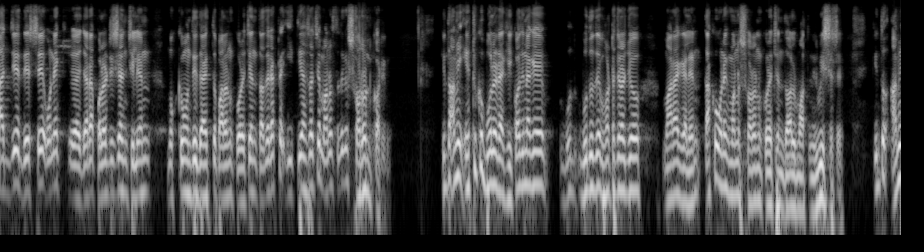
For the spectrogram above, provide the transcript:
রাজ্যে দেশে অনেক যারা পলিটিশিয়ান ছিলেন মুখ্যমন্ত্রীর দায়িত্ব পালন করেছেন তাদের একটা ইতিহাস আছে মানুষ তাদেরকে স্মরণ করেন। কিন্তু আমি এটুকু বলে রাখি কদিন আগে বুদ্ধদেব ভট্টাচার্য মারা গেলেন তাকেও অনেক মানুষ স্মরণ করেছেন দল মত নির্বিশেষে। কিন্তু আমি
